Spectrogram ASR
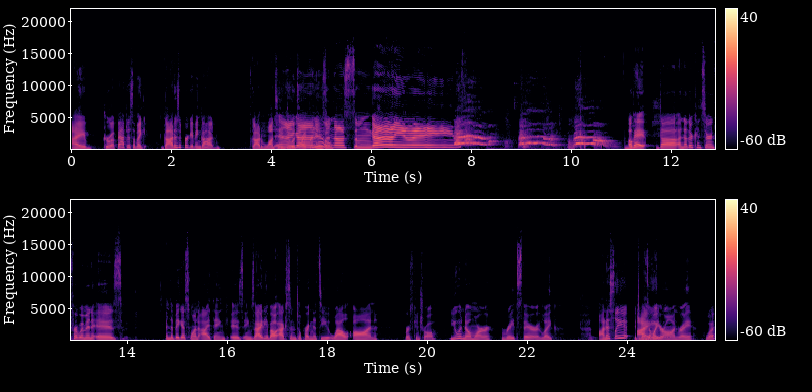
I grew up Baptist. I'm like, God is a forgiving God. God wants you to do what's right for you. An awesome God he reigns. Mm-hmm. Okay, the another concern for women is and the biggest one I think is anxiety about accidental pregnancy while on birth control. You would know more rates there. Like Honestly, it depends on what you're on, right? What?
